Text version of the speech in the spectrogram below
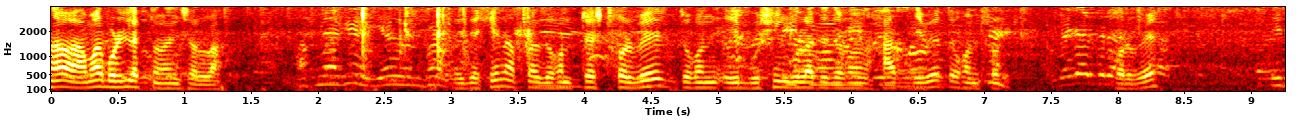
হ্যাঁ আমার বডি লাগতো না ইনশাল্লাহ। এই দেখেন আপনার যখন টেস্ট করবে যখন এই বুশিংগুলোতে যখন হাত দিবে তখন শর্ট করবে। এই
